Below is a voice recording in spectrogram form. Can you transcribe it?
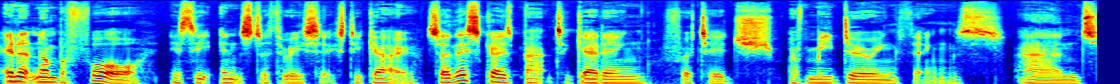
In at number four is the Insta360 Go. So this goes back to getting footage of me doing things. And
